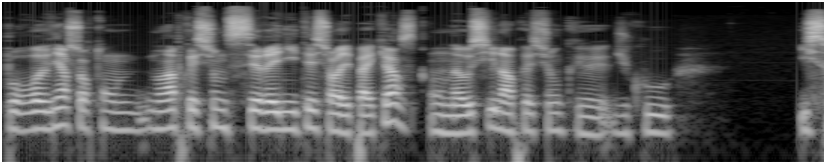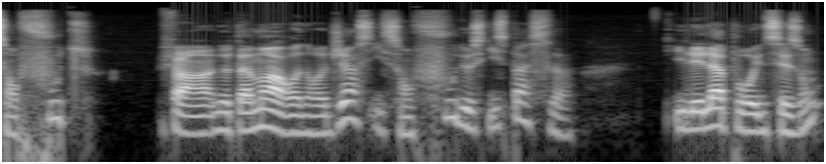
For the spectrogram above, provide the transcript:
pour revenir sur ton impression de sérénité sur les Packers, on a aussi l'impression que du coup ils s'en foutent. Enfin, notamment Aaron Rodgers, il s'en fout de ce qui se passe là. Il est là pour une saison.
